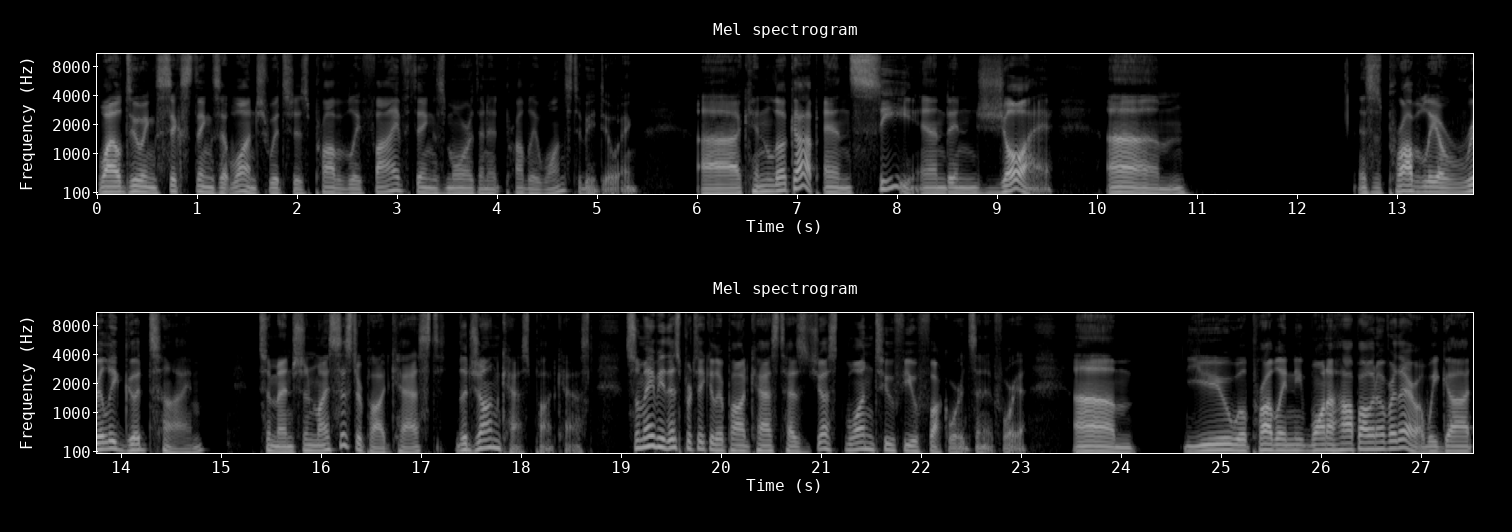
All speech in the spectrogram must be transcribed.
while doing six things at once, which is probably five things more than it probably wants to be doing, uh, can look up and see and enjoy. Um, this is probably a really good time to mention my sister podcast, the Johncast podcast. So maybe this particular podcast has just one too few fuck words in it for you. Um, you will probably want to hop on over there. We got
